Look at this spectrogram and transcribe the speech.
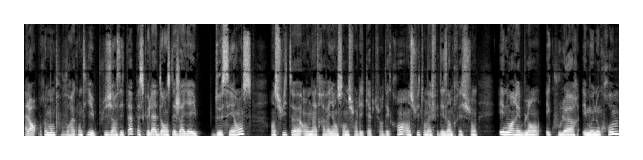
alors vraiment pour vous raconter, il y a eu plusieurs étapes parce que la danse déjà il y a eu deux séances. Ensuite, on a travaillé ensemble sur les captures d'écran. Ensuite, on a fait des impressions et noir et blanc et couleur et monochrome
